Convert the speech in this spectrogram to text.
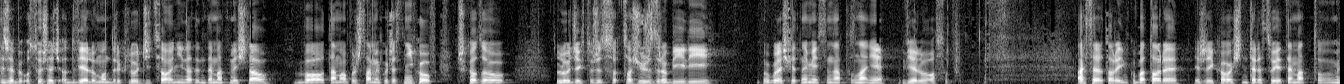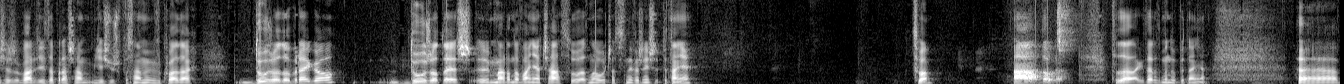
żeby usłyszeć od wielu mądrych ludzi, co oni na ten temat myślą, bo tam oprócz samych uczestników przychodzą ludzie, którzy coś już zrobili. W ogóle świetne miejsce na poznanie wielu osób. Akceleratory, inkubatory. Jeżeli kogoś interesuje temat, to myślę, że bardziej zapraszam gdzieś już po samych wykładach. Dużo dobrego, dużo też y, marnowania czasu, a znowu czas jest najważniejsze. Pytanie? Słucham? A, dobra. To tak, zaraz będą pytania. Eee,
